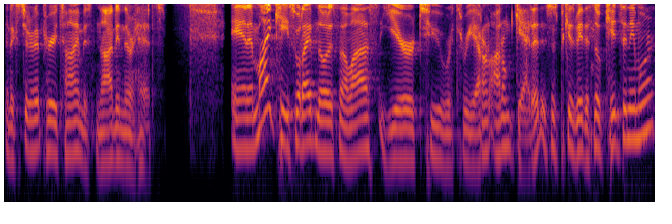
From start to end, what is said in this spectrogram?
an extended period of time is nodding their heads. And in my case, what I've noticed in the last year or two or three, I don't, I don't get it. It's just because maybe there's no kids anymore.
